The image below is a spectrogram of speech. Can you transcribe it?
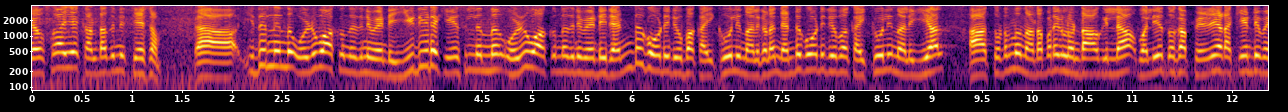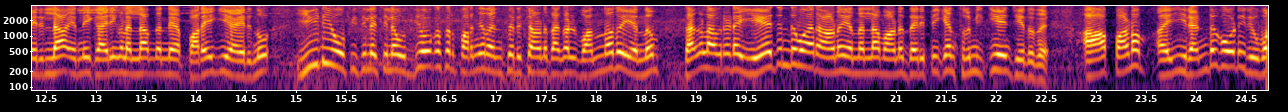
വ്യവസായിയെ കണ്ടതിന് ശേഷം ഇതിൽ നിന്ന് ഒഴിവാക്കുന്നതിന് വേണ്ടി ഇ ഡിയുടെ കേസിൽ നിന്ന് ഒഴിവാക്കുന്നതിന് വേണ്ടി രണ്ട് കോടി രൂപ കൈക്കൂലി നൽകണം. രണ്ട് കോടി രൂപ കൈക്കൂലി നൽകിയാൽ തുടർന്ന് നടപടികൾ ഉണ്ടാകില്ല വലിയ തുക പിഴയടക്കേണ്ടി വരില്ല എന്നീ കാര്യങ്ങളെല്ലാം തന്നെ പറയുകയായിരുന്നു. ഇ ഡി ഓഫീസിലെ ചില ഉദ്യോഗസ്ഥർ പറഞ്ഞതനുസരിച്ചാണ് തങ്ങൾ വന്നത് എന്നും തങ്ങൾ അവരുടെ ഏജന്റുമാരാണ് എന്നെല്ലാമാണ് ധരിപ്പിക്കാൻ ശ്രമിക്കുകയും ചെയ്തത്. ആ പണം ഈ രണ്ട് കോടി രൂപ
